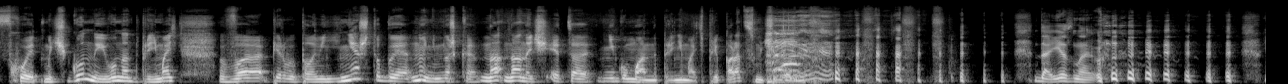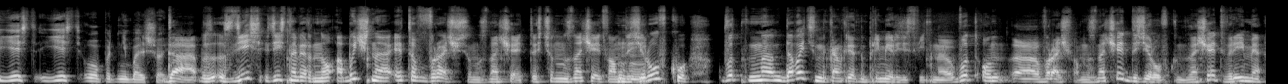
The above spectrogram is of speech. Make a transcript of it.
входит мочегонный, его надо принимать в первой половине дня, чтобы, ну, немножко на, на ночь это негуманно принимать препарат с мочегонным да, я знаю. есть, есть опыт небольшой. Да, здесь, здесь, наверное, но обычно это врач все назначает. То есть он назначает вам угу. дозировку. Вот на, давайте на конкретном примере действительно. Вот он, э, врач вам назначает дозировку, назначает время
